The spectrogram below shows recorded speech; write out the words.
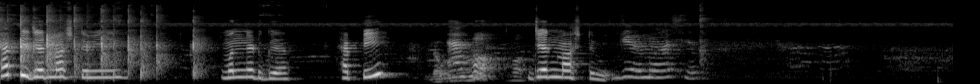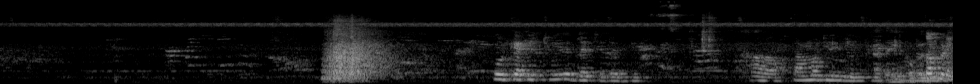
हॅपी जन्माष्टमी म्हण ना डुगूया हॅपी जन्माष्टमी जन्माष्टमी कपडे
